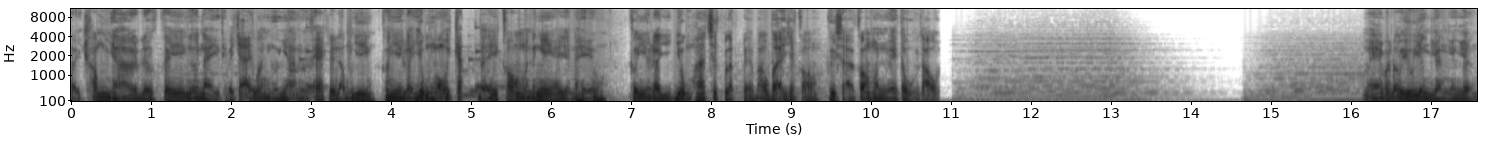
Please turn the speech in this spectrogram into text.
Rồi không nhờ được cái người này thì phải chạy qua người nhà người khác để động viên. Coi như là dùng mọi cách để con mình nó nghe và nó hiểu. Coi như là dùng hết sức lực để bảo vệ cho con. Cứ sợ con mình bị tù tội mẹ bắt đầu yếu dần dần dần dần.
